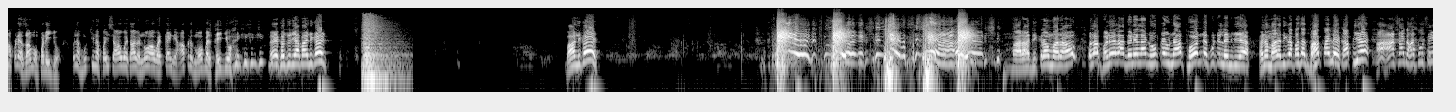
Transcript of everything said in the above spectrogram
આપણે જામો પડી ગયો. ઓલા મુખીના પૈસા આવે તો આવે નો આવે કઈ નહીં. આપણે મોબાઈલ થઈ ગયો. એ ખજુરિયા બહાર નીકળ. બહાર નીકળ! મારા દીકરા મારા ઓલા ભણેલા ગણેલા ડોક્ટર ના ફોન ને કુટી લઈને ગયા અને મારા દીકરા પાછા ભાગ પાડી લે કાપીએ હા હા સાહેબ હાસું છે?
